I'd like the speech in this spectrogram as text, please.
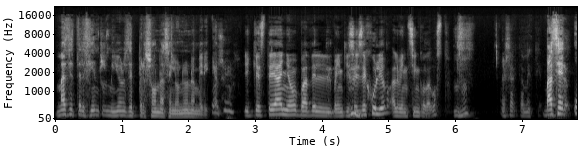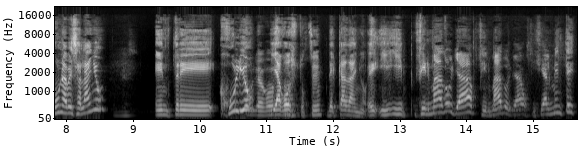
más de 300 millones de personas en la Unión Americana. Pues sí. y que este año va del 26 de julio al 25 de agosto. Exactamente. Va a ser una vez al año entre julio, Julio, y agosto Sí. de cada año. Eh, y, y firmado ya, firmado ya oficialmente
